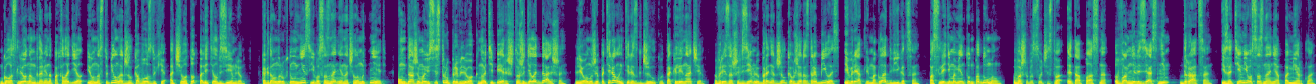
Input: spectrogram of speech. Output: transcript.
Голос Леона мгновенно похолодел, и он наступил на Джилка в воздухе, отчего тот полетел в землю. Когда он рухнул вниз, его сознание начало мутнеть. Он даже мою сестру привлек, ну а теперь, что же делать дальше? Леон уже потерял интерес к Джилку, так или иначе. Врезавшись в землю, броня Джилка уже раздробилась и вряд ли могла двигаться. Последний момент он подумал. «Ваше Высочество, это опасно. Вам нельзя с ним драться». И затем его сознание померкло.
